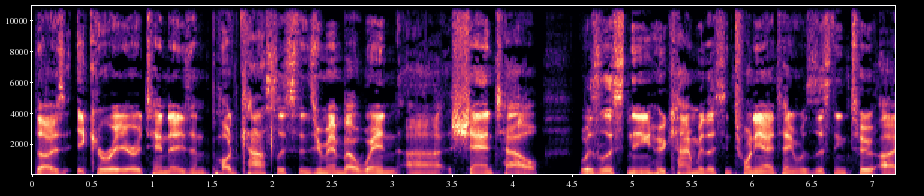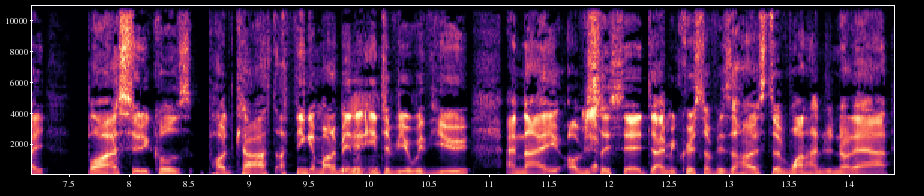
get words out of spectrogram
those Ikaria attendees and podcast listeners. Remember when uh Chantal was listening who came with us in 2018 was listening to a Bioceuticals podcast. I think it might have been an interview with you. And they obviously said Damian Kristof is the host of 100 Not Out.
